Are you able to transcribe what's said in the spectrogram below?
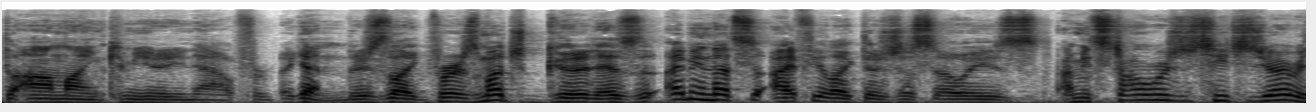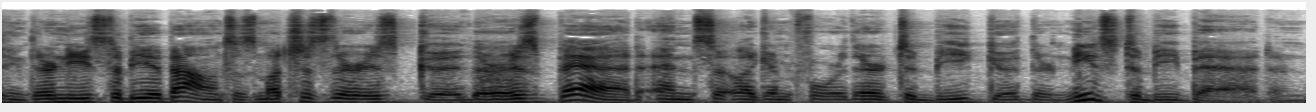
the online community now for again there's like for as much good as i mean that's i feel like there's just always i mean star wars just teaches you everything there needs to be a balance as much as there is good there is bad and so like and for there to be good there needs to be bad and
